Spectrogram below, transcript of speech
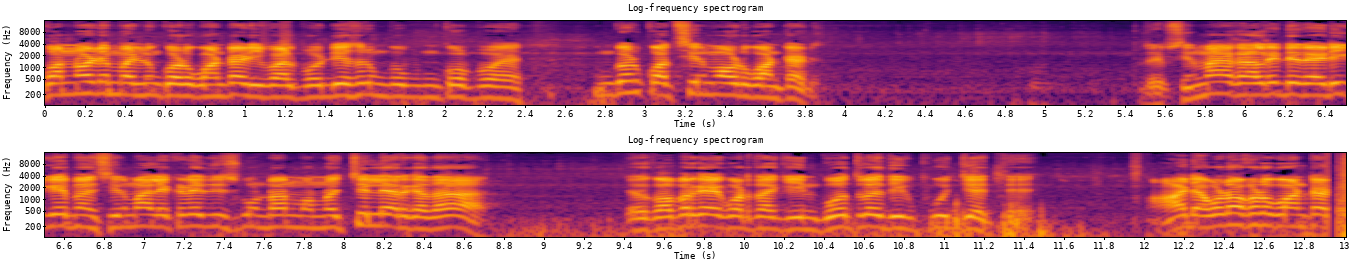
కొన్నోడే మళ్ళీ ఇంకోటి కొంటాడు ఇవాళ ప్రొడ్యూసర్ ఇంకో ఇంకో ఇంకోటి కొత్త సినిమా ఒకటి కొంటాడు. రేపు సినిమాకి ఆల్రెడీ రెడీగా మేము సినిమాలు ఇక్కడే తీసుకుంటాను మొన్న వచ్చి వెళ్ళారు కదా. కొబ్బరికాయ కొడతాకి ఈయన గోతులో దిగి పూజ చేస్తే. ఆడు ఎవడొకడు కొంటాడు.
